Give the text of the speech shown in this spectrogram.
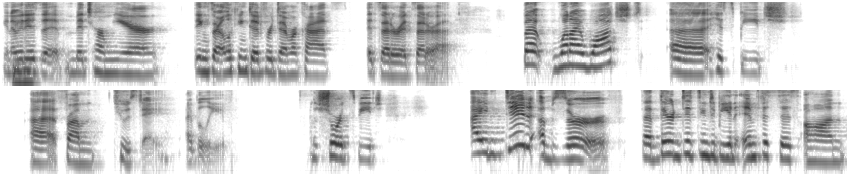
you know mm-hmm. it is a midterm year things aren't looking good for Democrats, et cetera, et cetera. But when I watched uh, his speech uh, from Tuesday, I believe, the short speech, I did observe that there did seem to be an emphasis on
